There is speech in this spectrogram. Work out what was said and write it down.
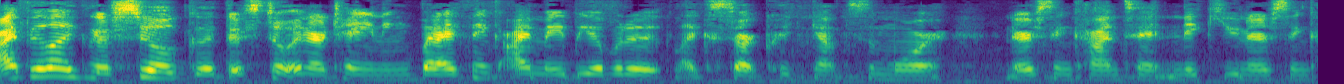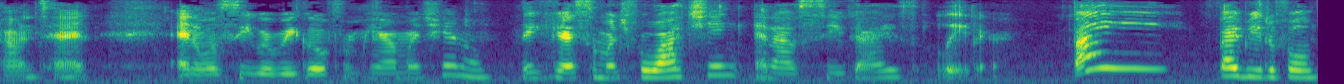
i feel like they're still good they're still entertaining but i think i may be able to like start cranking out some more nursing content nicu nursing content and we'll see where we go from here on my channel. Thank you guys so much for watching and i'll see you guys later. Bye! Bye, beautiful.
